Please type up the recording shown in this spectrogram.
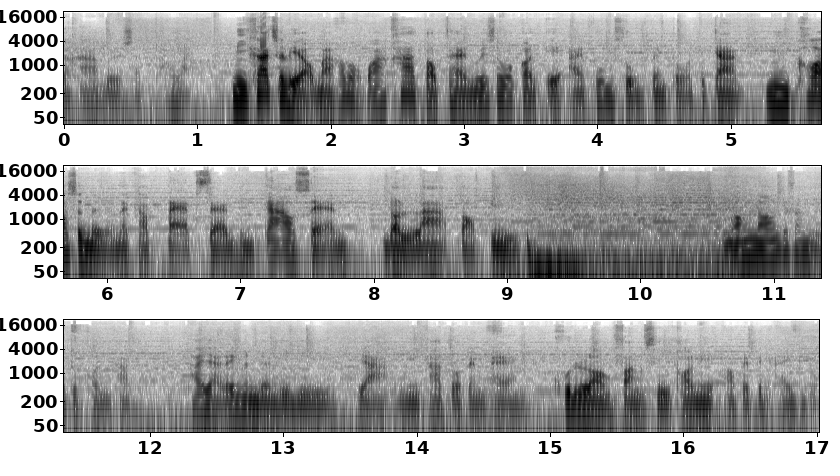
ลค่าบริษัทเท่าไหร่ มีค่าเฉลี่ยออกมาเขาบอกว่าค่าตอบแทนวิศวกร AI พุ่งสูงเป็นประวัติการณ์มีข้อเสนอนะครับ8 0 0 0 0ถึง9 0 0 0 0 ดอลลาร์ต่อปี น้องๆที่ฟังอยู่ทุกคนครับ ถ้าอยากได้เงินเดือนดีๆ อยากมีค่าตัวแพงๆ คุณลองฟังสีข้อนี้เอาไปเป็นไอเดีย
